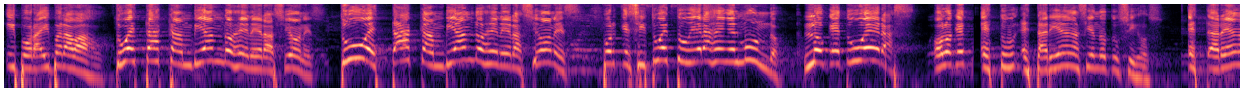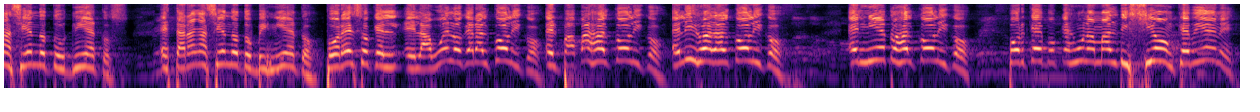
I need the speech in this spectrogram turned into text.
y por ahí para abajo. Tú estás cambiando generaciones. Tú estás cambiando generaciones. Porque si tú estuvieras en el mundo, lo que tú eras o lo que estarían haciendo tus hijos, estarían haciendo tus nietos, estarán haciendo tus bisnietos. Por eso que el, abuelo que era alcohólico, el papá es alcohólico, el hijo es alcohólico, el nieto es alcohólico. ¿Por qué? Porque es una maldición que viene.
